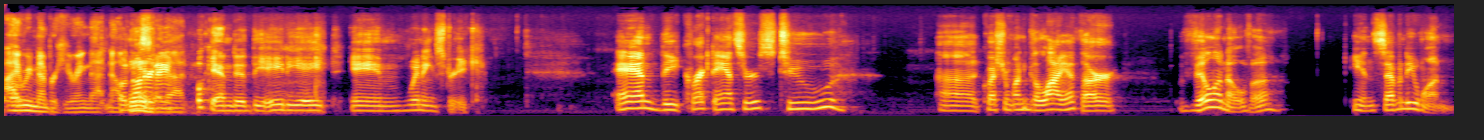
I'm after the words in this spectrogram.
I remember hearing that now. So Notre Dame that. bookended the 88 game winning streak. And the correct answers to uh, question one Goliath are Villanova in 71,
